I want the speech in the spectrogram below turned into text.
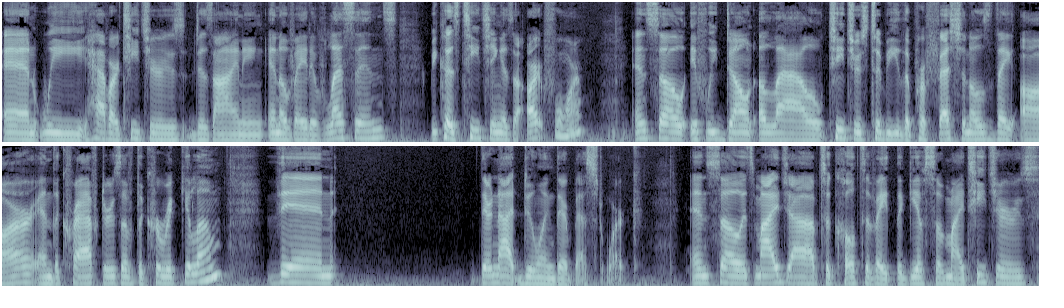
And we have our teachers designing innovative lessons because teaching is an art form. And so, if we don't allow teachers to be the professionals they are and the crafters of the curriculum, then they're not doing their best work. And so, it's my job to cultivate the gifts of my teachers,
